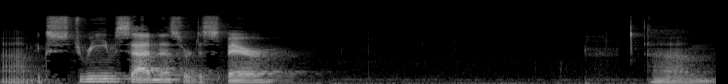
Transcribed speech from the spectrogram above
um, extreme sadness or despair. Um,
